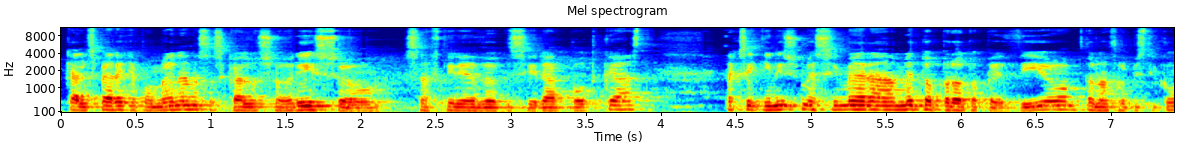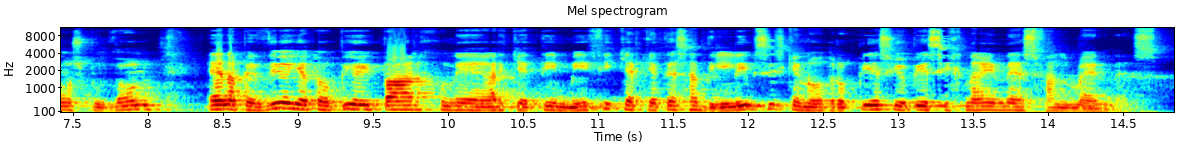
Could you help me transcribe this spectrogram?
Καλησπέρα και από μένα, να σας καλωσορίσω σε αυτήν εδώ τη σειρά podcast θα ξεκινήσουμε σήμερα με το πρώτο πεδίο των ανθρωπιστικών σπουδών. Ένα πεδίο για το οποίο υπάρχουν αρκετοί μύθοι και αρκετές αντιλήψεις και νοοτροπίες οι οποίες συχνά είναι εσφαλμένες.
